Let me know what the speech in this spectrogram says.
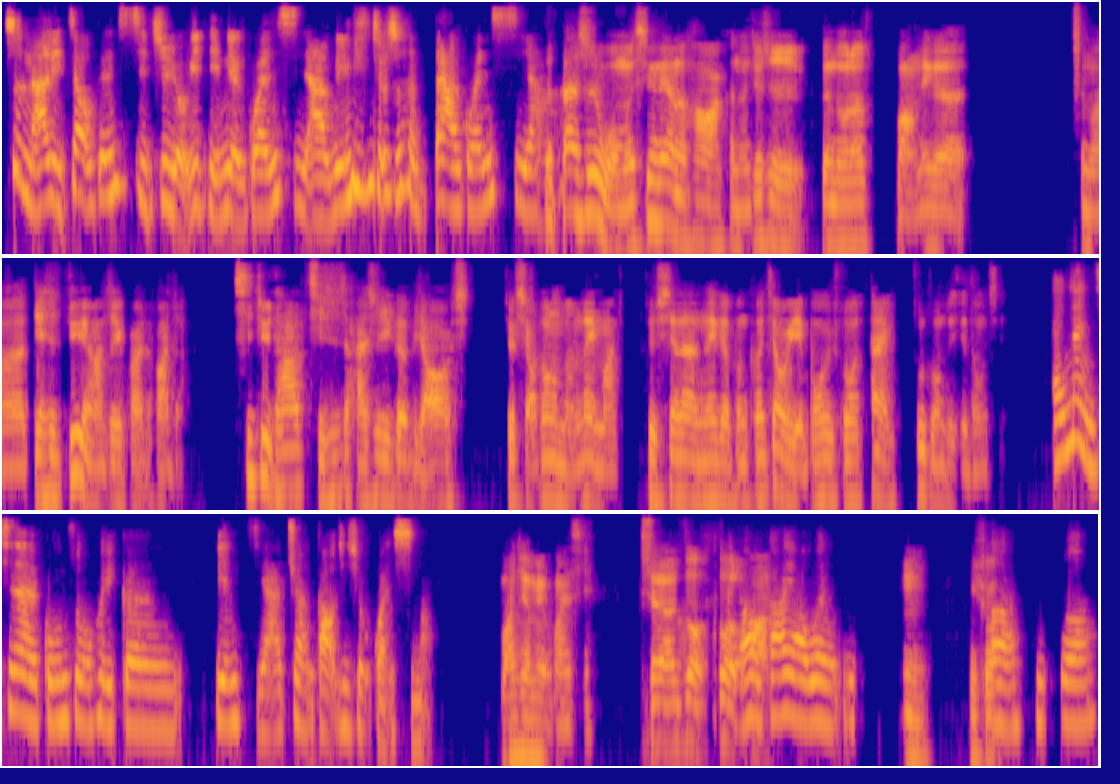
这哪里叫跟戏剧有一点点关系啊？明明就是很大关系啊！但是我们训练的话，可能就是更多的往那个什么电视剧啊这一块的发展。戏剧它其实还是一个比较就小众的门类嘛，就现在那个本科教育也不会说太注重这些东西。哎，那你现在的工作会跟编辑啊、撰稿这些有关系吗？完全没有关系。现在做做然后我刚要问，嗯，你说，嗯，你说。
